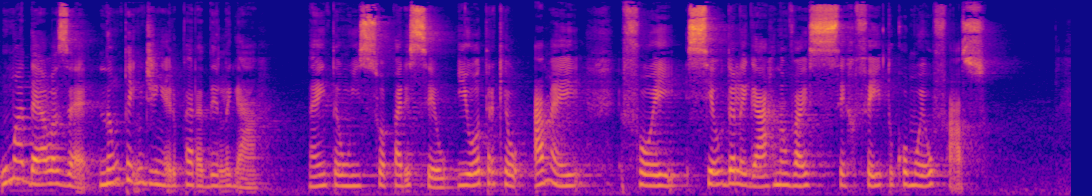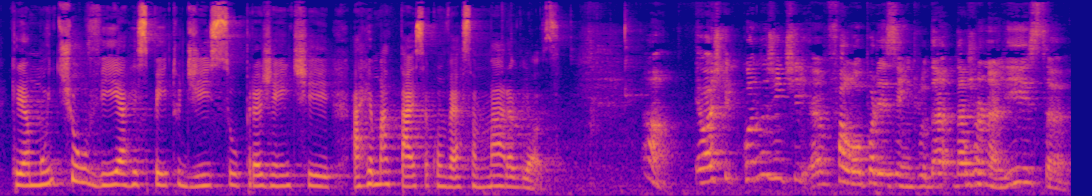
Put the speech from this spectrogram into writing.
Uma delas é: não tenho dinheiro para delegar. Né? Então isso apareceu. E outra que eu amei foi: se eu delegar, não vai ser feito como eu faço. Queria muito te ouvir a respeito disso para gente arrematar essa conversa maravilhosa. Ah, eu acho que quando a gente eh, falou, por exemplo, da, da jornalista,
